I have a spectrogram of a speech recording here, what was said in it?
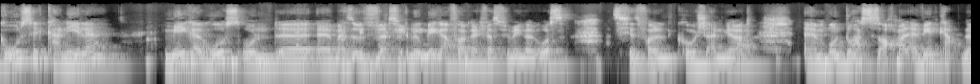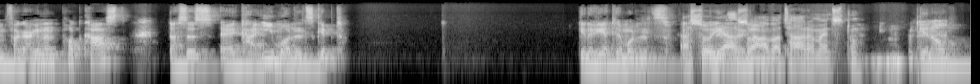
große Kanäle, mega groß und äh, äh also was, mega erfolgreich, was für mega groß. Hat sich jetzt voll komisch angehört. Ähm, und du hast es auch mal erwähnt gehabt in einem vergangenen Podcast, dass es äh, KI-Models gibt generierte Models. Ach so, ja, so Avatare meinst du. Genau.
